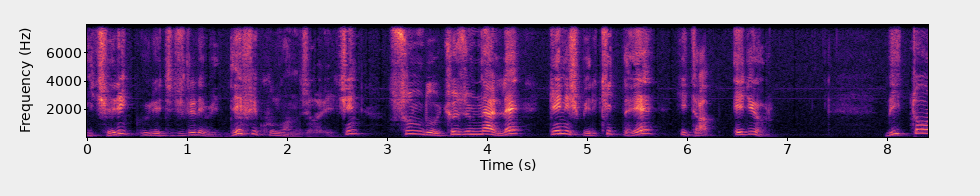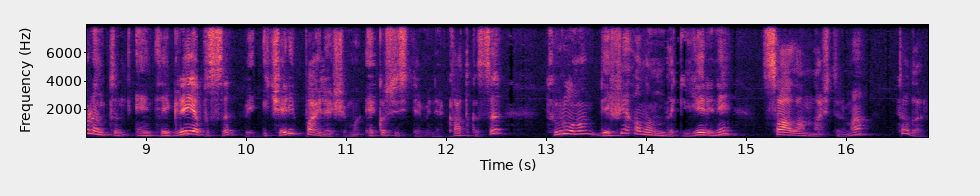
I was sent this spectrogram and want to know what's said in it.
içerik üreticileri ve DeFi kullanıcıları için sunduğu çözümlerle geniş bir kitleye hitap ediyor. BitTorrent'ın entegre yapısı ve içerik paylaşımı ekosistemine katkısı Tron'un DeFi alanındaki yerini sağlamlaştırmaktadır.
